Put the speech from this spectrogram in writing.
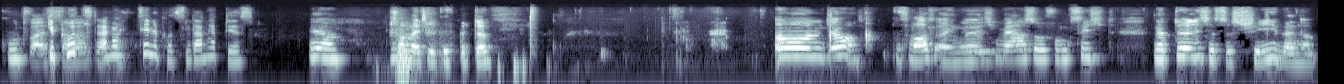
gut weiß Geputzt, sein. einfach Zähne putzen, dann habt ihr es. Ja, zweimal täglich bitte. Und ja, das war's eigentlich. Mehr so vom Gesicht. Natürlich ist es schön, wenn ein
